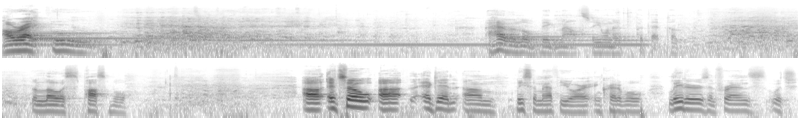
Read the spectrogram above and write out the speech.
All right. Ooh. I have a little big mouth, so you want to put that to the lowest possible. Uh, and so, uh, again, um, Lisa and Matthew are incredible leaders and friends, which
